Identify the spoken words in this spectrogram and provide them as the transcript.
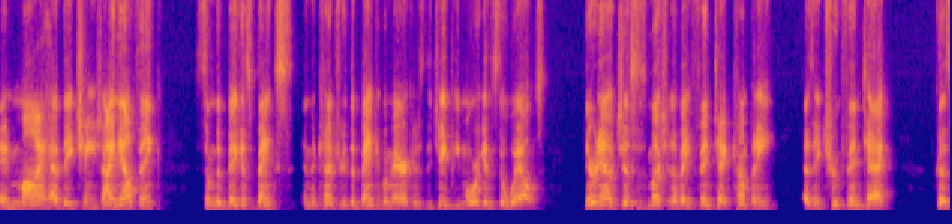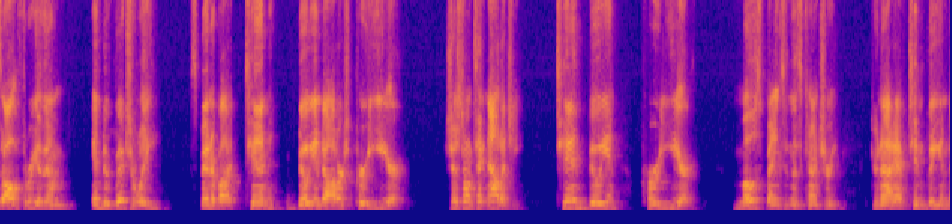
And my, have they changed. I now think some of the biggest banks in the country, the Bank of Americas, the JP Morgans, the Wells, they're now just as much of a fintech company as a true fintech because all three of them individually spend about $10 billion per year just on technology. 10 billion per year. Most banks in this country do not have $10 billion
